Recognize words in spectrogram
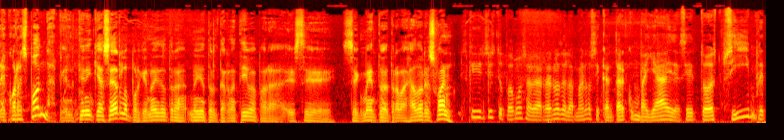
le corresponda. Tienen que hacerlo porque no hay otra no hay otra alternativa para este segmento de trabajadores, Juan. Es que yo insisto, podemos agarrarnos de las manos y cantar cumbaya y decir todo esto. Sí, pues,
